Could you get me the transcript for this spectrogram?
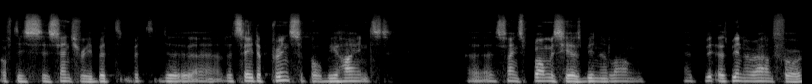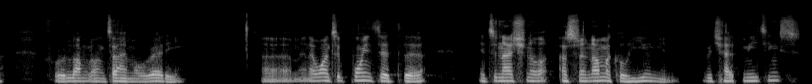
of this uh, century, but but the uh, let's say the principle behind uh, science diplomacy has been along has been around for for a long long time already, um, and I want to point at the International Astronomical Union, which had meetings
